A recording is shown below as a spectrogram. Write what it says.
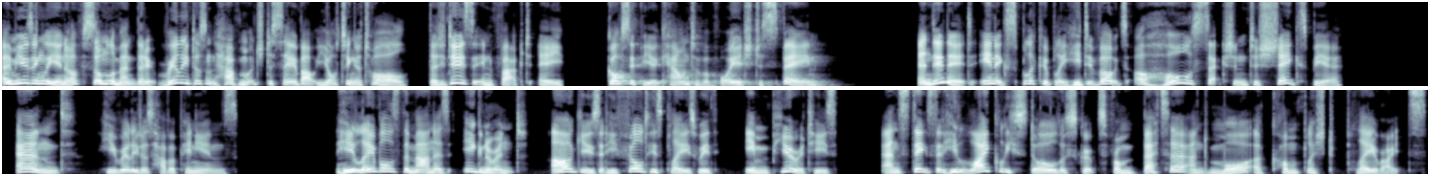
Amusingly enough, some lament that it really doesn't have much to say about yachting at all, that it is, in fact, a gossipy account of a voyage to Spain. And in it, inexplicably, he devotes a whole section to Shakespeare. And he really does have opinions. He labels the man as ignorant, argues that he filled his plays with impurities, and states that he likely stole the scripts from better and more accomplished playwrights.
